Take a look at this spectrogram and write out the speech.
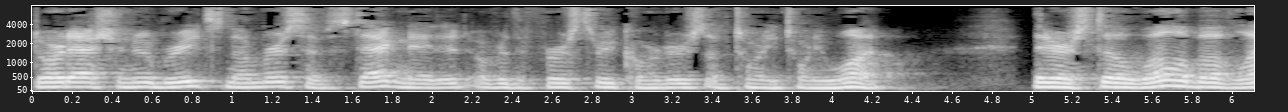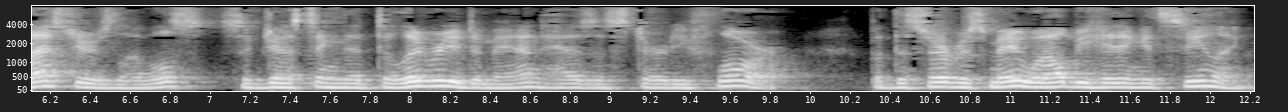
DoorDash and Uber Eats numbers have stagnated over the first three quarters of 2021. They are still well above last year's levels, suggesting that delivery demand has a sturdy floor but the service may well be hitting its ceiling,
